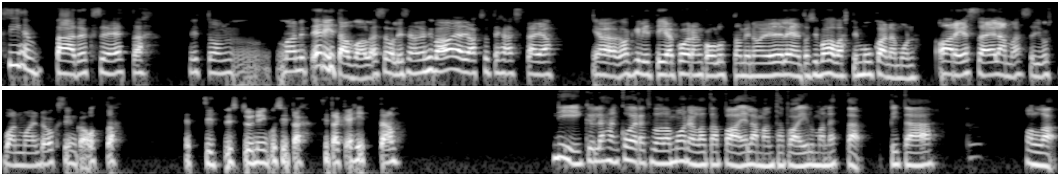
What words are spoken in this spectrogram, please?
siihen päätökseen, että nyt on, mä oon nyt eri tavalla. Se oli sellainen hyvä ajanjakso tehdä sitä ja ja agility ja koiran kouluttaminen on edelleen tosi vahvasti mukana mun arjessa ja elämässä just One Mind Dogsin kautta. Että sit pystyy niinku sitä, sitä kehittämään. Niin, kyllähän koirat voi olla monella tapaa elämäntapaa ilman, että pitää olla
